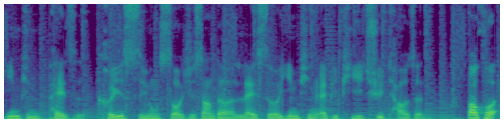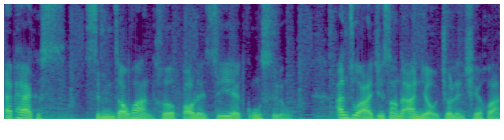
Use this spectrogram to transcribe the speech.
音频配置，可以使用手机上的雷蛇音频 APP 去调整，包括 Apex、使命召唤和堡垒之夜供使用，按住耳机上的按钮就能切换。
